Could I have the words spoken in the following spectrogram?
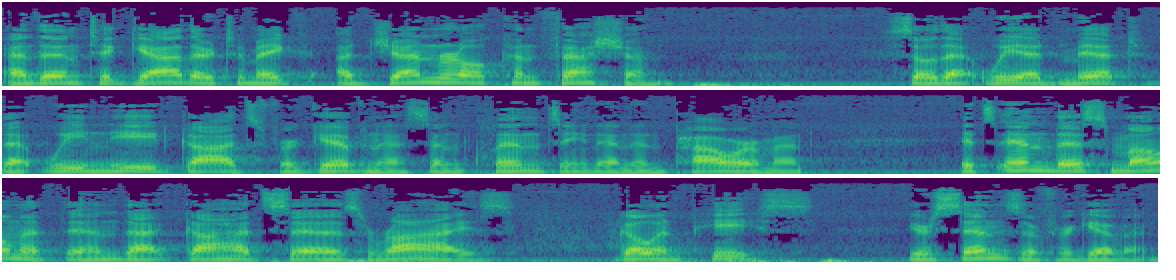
and then together to make a general confession so that we admit that we need God's forgiveness and cleansing and empowerment it's in this moment then that God says, Rise, go in peace, Your sins are forgiven.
